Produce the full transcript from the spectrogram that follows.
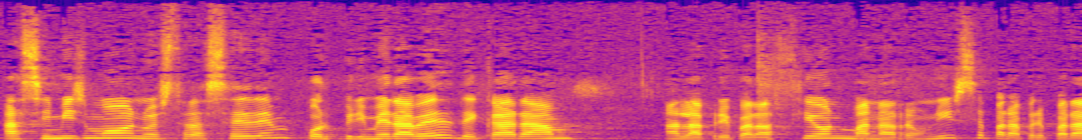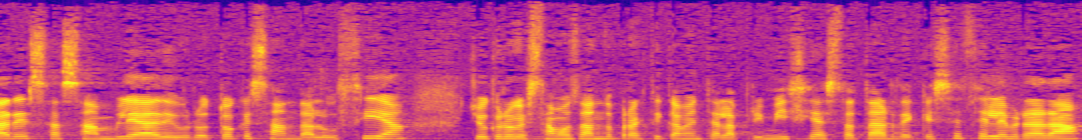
Asimismo, en nuestra sede, por primera vez de cara a la preparación, van a reunirse para preparar esa asamblea de Eurotoques Andalucía. Yo creo que estamos dando prácticamente a la primicia esta tarde que se celebrará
